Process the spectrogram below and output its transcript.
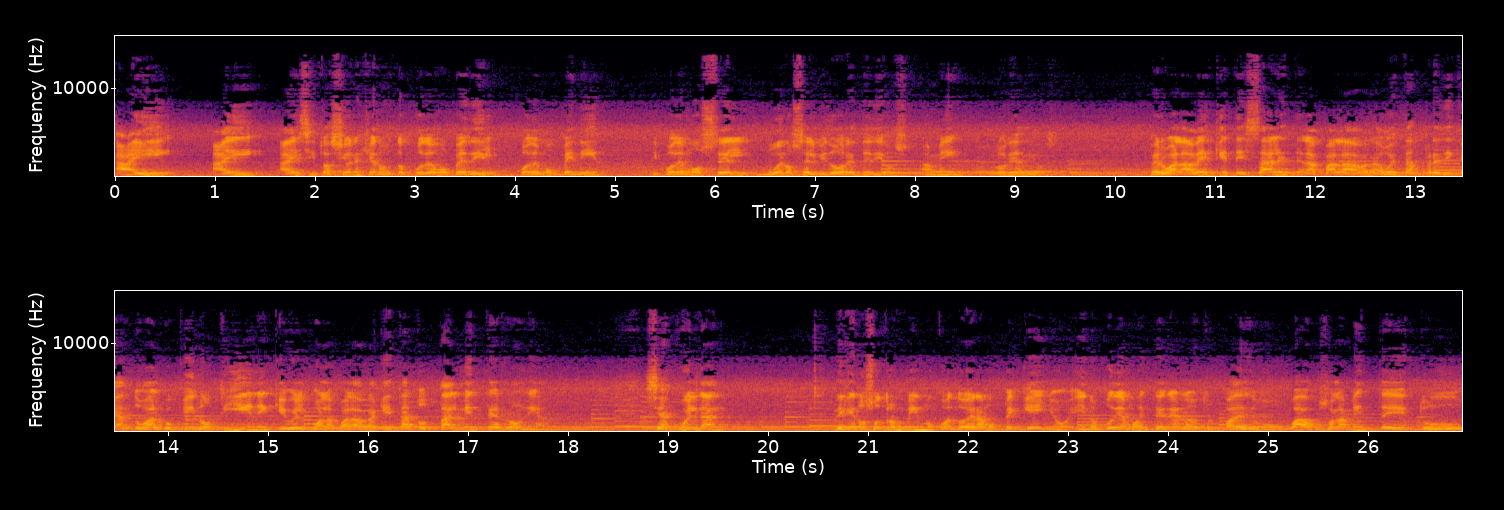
Ahí hay, hay situaciones que nosotros podemos pedir, podemos venir y podemos ser buenos servidores de Dios. Amén. Gloria a Dios. Pero a la vez que te sales de la palabra o estás predicando algo que no tiene que ver con la palabra, que está totalmente errónea, ¿Se acuerdan de que nosotros mismos cuando éramos pequeños y no podíamos entender a nuestros padres, decimos, wow, solamente tú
